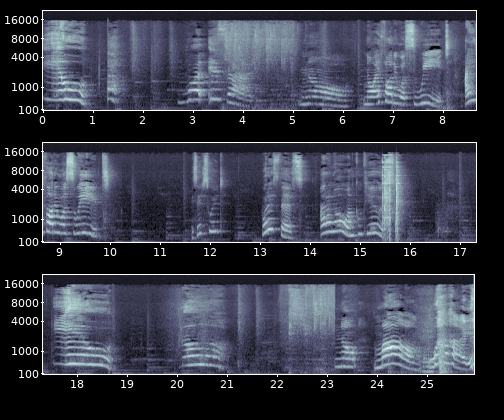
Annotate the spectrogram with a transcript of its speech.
Ew! What is that? No. No, I thought it was sweet. I thought it was sweet. Is it sweet? What is this? I don't know. I'm confused. Ew! No! No. Mom! Why?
